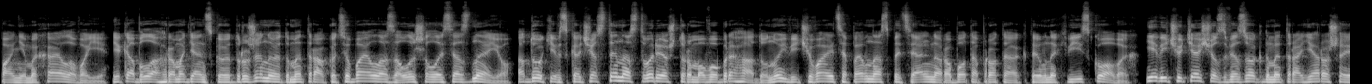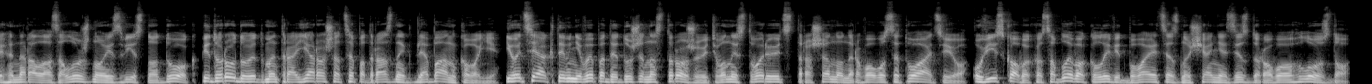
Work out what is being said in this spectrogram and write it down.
пані Михайлової, яка була громадянською дружиною Дмитра Коцюбайла, залишилася з нею. А дуківська частина створює штурмову бригаду. Ну і відчувається певна спеціальна робота проти активних військових. Є відчуття, що зв'язок Дмитра Яроша і генерала Залужного, і звісно, ДУК під орудою Дмитра Яроша це подразник для банкової. І оці активні випади дуже насторожують. Вони створюють страшенно нервову ситуацію у військових, особливо коли відбувається знущання зі здорового глузду,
